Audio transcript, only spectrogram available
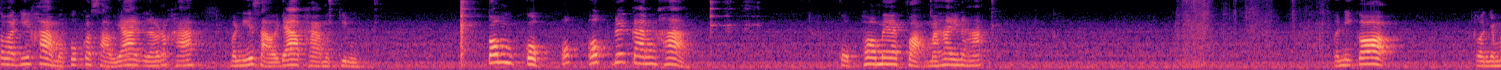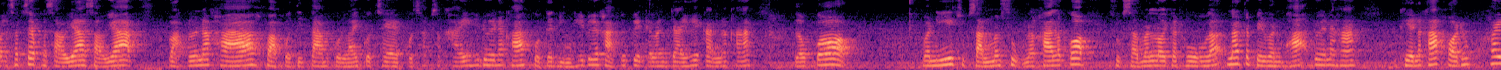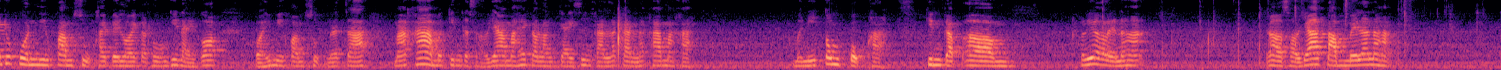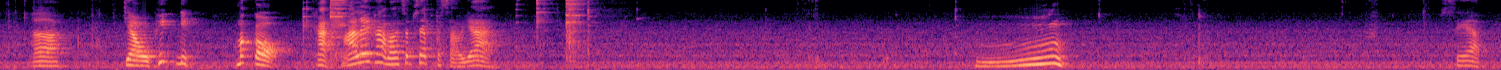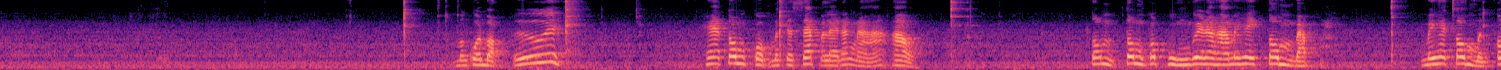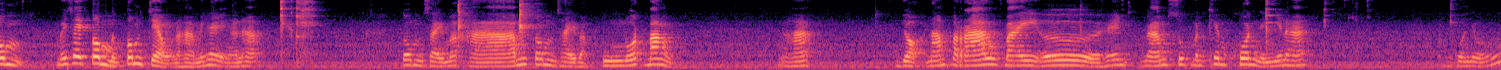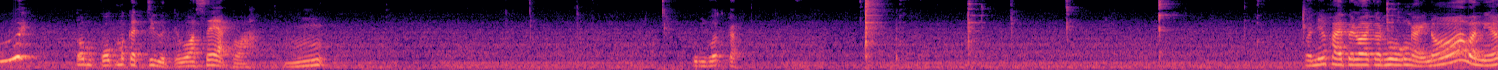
สวัสดีค่ะมาพบกับสาวย่าอีกแล้วนะคะ วันนี้สาวย่าพามากิน ต้มกบอบอบด้วยกันค่ะ กบพ่อแม่ฝากมาให้นะฮะวันนี้ก็ก่อนจะมาแซ่บๆกับสาวย่าสาวย่าฝากด้วยนะคะ ฝากกดติดตามกดไลค์กดแชร์กด subscribe ให้ด้วยนะคะ กดกระดิ่งให้ด้วยค่ะ เพื่อเป็นกำลังใจให้กันนะคะ แล้วก็วันนี้สุขสันต์วันศุกร์นะคะ แล้วก็สุขสันต์วันลอยกระทงแล้วน่าจะเป็นวันพระด้วยนะคะ เคนะคะ ขอให้ทุกคนมีความสุขใครไปลอยกระทงที่ไหนก็ขอให้มีความสุขนะจ๊ะ มาค่ะมากินกับสาวย่ามาให้กำลังใจซึ่งกันและกันนะคะมาค่ะ วันนี้ต้มกบค่ะ กินกับเอ่อเขาเรียกอะไรนะฮะเอ่อสาวย่าตำไว้แล้วนะคะเอ่อเจียวพริกดิบมะกอกค่ะ มาเลยค่ะมาแซ่บๆกับสาวย่าอืม แซ่บบางคนบอก เอ้ย แค่ต้มกบมันจะแซ่บอะไรนักหนาอ้าว ต้มต้มก็ปรุงด้วยนะคะ ไม่ใช่ต้มแบบ ไม่ใช่ต้มเหมือนต้ม ไม่ใช่ต้มเหมือนต้มแจ่วนะคะ ไม่ใช่อย่างนั้นนะต้มใส่มะขาม ต้มใส่แบบปรุงรสบ้างนะคะเหยาะน้ำปลาลงไป เออ ให้น้ำซุปมันเข้มข้นอย่างนี้นะคะ บางคนจะบอกอุ้ยต้มกบมันกระจืดแต่ว่าแซ่บว่ะปรุงรสกับวันนี้ใครไปลอยกระทงไหนเนาะวันนี้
